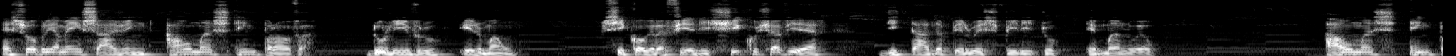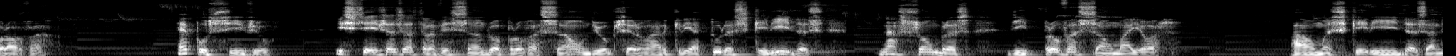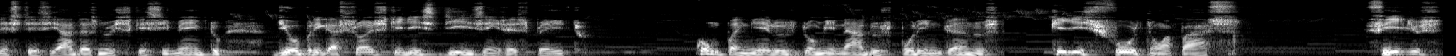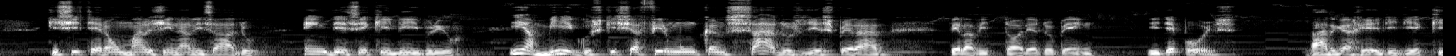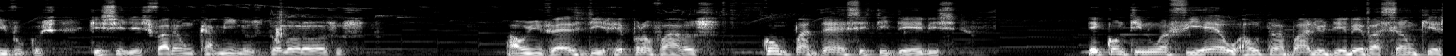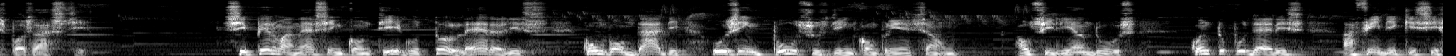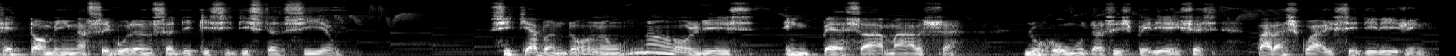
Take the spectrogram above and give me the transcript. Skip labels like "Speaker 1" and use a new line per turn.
é sobre a mensagem Almas em Prova, do livro Irmão, psicografia de Chico Xavier, ditada pelo Espírito Emmanuel. Almas em Prova. É possível estejas atravessando a provação de observar criaturas queridas nas sombras de provação maior. Almas queridas anestesiadas no esquecimento de obrigações que lhes dizem respeito. Companheiros dominados por enganos que lhes furtam a paz. Filhos que se terão marginalizado em desequilíbrio e amigos que se afirmam cansados de esperar pela vitória do bem e depois larga rede de equívocos que se lhes farão caminhos dolorosos. Ao invés de reprová-los, compadece-te deles e continua fiel ao trabalho de elevação que esposaste se permanecem contigo, tolera-lhes com bondade os impulsos de incompreensão, auxiliando-os quanto puderes, a fim de que se retomem na segurança de que se distanciam. Se te abandonam, não lhes impeça a marcha no rumo das experiências para as quais se dirigem.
